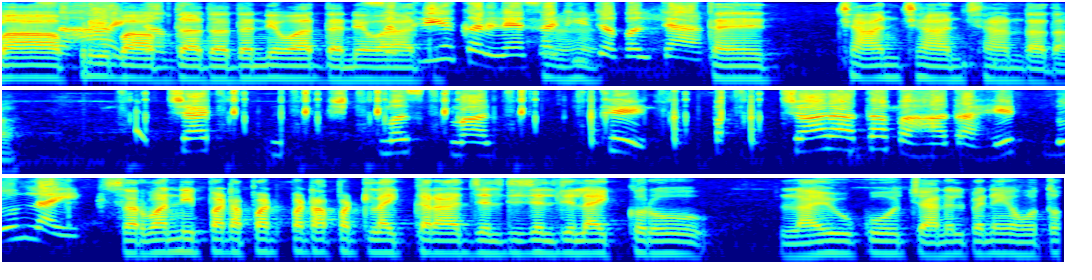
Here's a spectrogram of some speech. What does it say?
बापरे बाप दादा धन्यवाद धन्यवाद करण्यासाठी डबल छान छान छान दादा चार आता पाहत आहेत दोन लाईक सर्वांनी पटापट पटापट लाइक करा जल्दी जल्दी लाइक करो लाइव को चैनल पे नहीं हो तो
